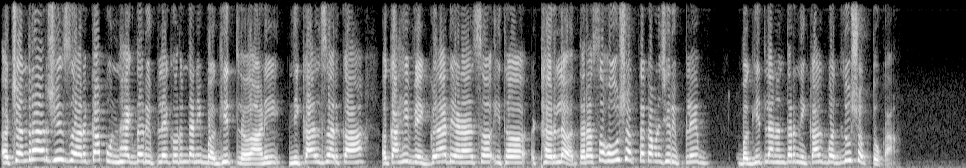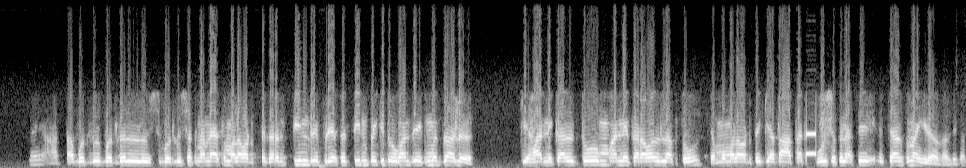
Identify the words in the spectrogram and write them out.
अ, चंद्रहारजी जर का पुन्हा एकदा रिप्ले करून त्यांनी बघितलं आणि निकाल जर का काही वेगळा देण्याचं इथं ठरलं तर असं होऊ शकतं का? म्हणजे रिप्ले बघितल्यानंतर निकाल बदलू शकतो का? नाही आता बदलू बदल बदलू शकणार नाही असं मला वाटतं. कारण तीन रेफरी असं तीन पैकी दोघांचं एकमत झालं की हा निकाल तो मान्य करावा लागतो. त्यामुळे मला वाटतं की आता आता होऊ शकेल असे चान्स नाही निश्चितच.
